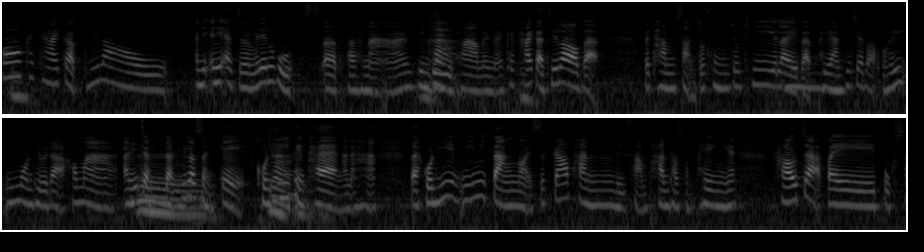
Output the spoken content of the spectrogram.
ก็คล้ายๆกับที่เรา อันนี้อันนี้อาจจะไม่ได้ระบุเอ่อศาสนาฮินดูค่ะหรือพราหมณ์เลยนะคล้ายๆกับที่เราแบบไปทำสารเจ้าทงเจ้าที่อะไรแบบพยายามที่จะแบบเฮ้ยนิมนต์เทวดาเข้ามา อันนี้จากอืมจากที่เราสังเกตคนที่ค่ะแพงๆอะนะคะแต่คนที่ไม่มีตังค์หน่อยสักเก้าพันหรือสามพันถอดสำเพ็งเงี้ยเขาจะไปปลุกเส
